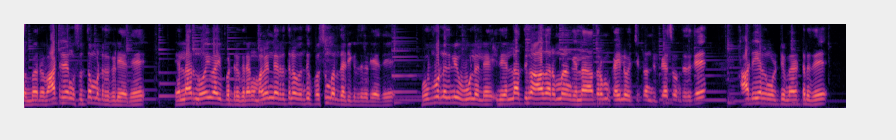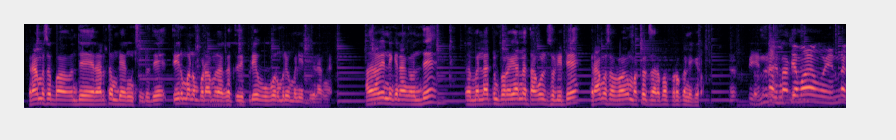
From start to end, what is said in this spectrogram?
வாட்டர் டேங்க் சுத்தம் பண்ணுறது கிடையாது. எல்லாரும் நோய்வாய்ப்பட்டு இருக்கிறாங்க மழை நேரத்தில் வந்து கொசு மருந்து அடிக்கிறது கிடையாது. ஒவ்வொன்றுலையும் ஊழல். இது எல்லாத்துக்கும் ஆதாரமும் நாங்கள் எல்லா ஆதாரமும் கையில் வச்சுட்டு வந்து பேச வந்ததுக்கு ஆடியால் உங்கள்கிட்ட மிரட்டுறது கிராம சபா வந்து நடத்த முடியாதுன்னு சொல்றது தீர்மானம் போடாமல் நகர்த்தது இப்படியே ஒவ்வொரு முறையும் பண்ணிட்டு இருக்காங்க. அதனால இன்னைக்கு நாங்கள் வந்து நம்ம எல்லாத்தையும் முறையான தகவல் சொல்லிட்டு கிராம சபாவை மக்கள் சார்பாக புறக்கணிக்கிறோம். என்ன முக்கியமான உங்க என்ன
